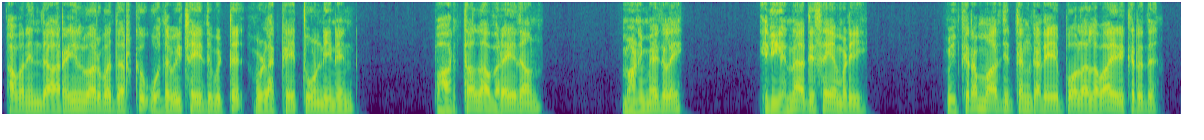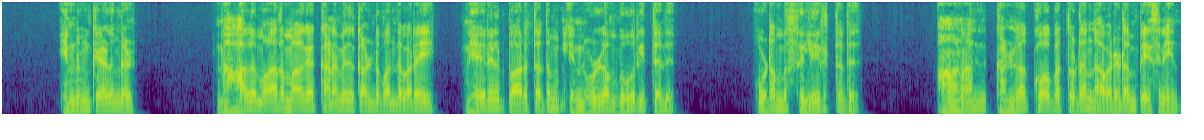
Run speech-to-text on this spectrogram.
அவர் இந்த அறையில் வருவதற்கு உதவி செய்துவிட்டு விளக்கை தூண்டினேன். பார்த்தால் அவரேதான். மணிமேகலை இது என்ன அதிசயமடி? விக்ரமாதித்தன் கதையைப் போலல்லவா இருக்கிறது? இன்னும் கேளுங்கள். நாலு மாதமாக கனவில் கண்டு வந்தவரை நேரில் பார்த்ததும் என் உள்ளம் பூரித்தது உடம்பு சிலிர்த்தது. ஆனால் கள்ளக்கோபத்துடன் அவரிடம் பேசினேன்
